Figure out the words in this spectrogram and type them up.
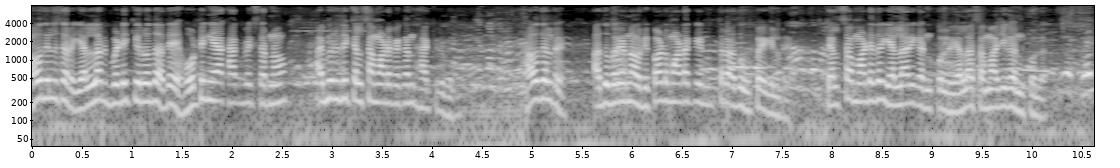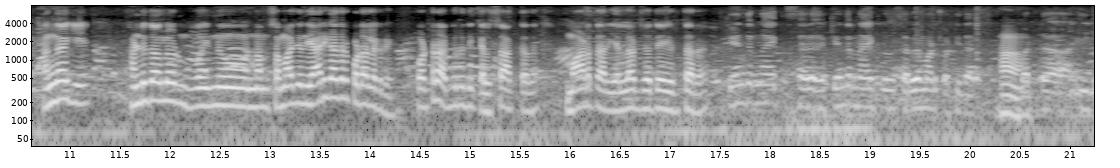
ಹೌದಿಲ್ಲ ಸರ್, ಎಲ್ಲರ ಬೇಡಿಕೆ ಇರೋದು ಅದೇ. ಹೋಟಿಂಗ್ ಯಾಕೆ ಹಾಕ್ಬೇಕು ಸರ್ ನಾವು? ಅಭಿವೃದ್ಧಿ ಕೆಲಸ ಮಾಡಬೇಕಂತ ಹಾಕಿರ್ಬೇಕು. ಹೌದಲ್ರಿ? ಅದು ಬರೀ ನಾವು ರೆಕಾರ್ಡ್ ಮಾಡೋಕೆ ನಿಂತ್ರೆ ಅದು ಉಪಯೋಗ ಇಲ್ಲ ರೀ ಕೆಲಸ ಮಾಡಿದ್ರೆ ಎಲ್ಲರಿಗೆ ಅನುಕೂಲ ರೀ, ಎಲ್ಲ ಸಮಾಜಿಗೆ ಅನುಕೂಲ. ಹಾಗಾಗಿ ಖಂಡಿತವಾಗ್ಲೂ ಅವ್ರು ಇನ್ನು ನಮ್ಮ ಸಮಾಜದ ಯಾರಿಗಾದ್ರೂ ಕೊಡಲ್ಲಗ್ರಿ ರೀ. ಕೊಟ್ಟರೆ ಅಭಿವೃದ್ಧಿ ಕೆಲಸ ಆಗ್ತದೆ. ಮಾಡ್ತಾರೆ ಎಲ್ಲರ ಜೊತೆ ಇರ್ತಾರೆ. ಕೇಂದ್ರ ನಾಯಕ ಕೇಂದ್ರ ನಾಯಕರು ಸರ್ವೆ ಮಾಡಿ ಕೊಟ್ಟಿದ್ದಾರೆ ಹಾಂ. ಬಟ್ ಈಗ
